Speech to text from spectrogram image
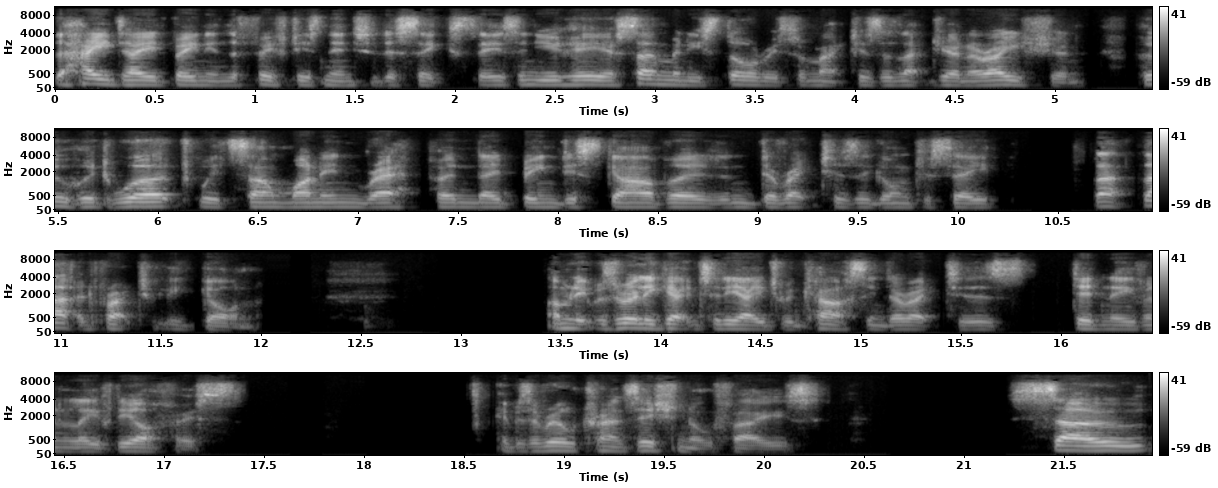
The heyday had been in the 50s and into the 60s, and you hear so many stories from actors of that generation who had worked with someone in rep and they'd been discovered and directors had gone to see. That, that had practically gone. I mean, it was really getting to the age when casting directors didn't even leave the office. It was a real transitional phase. So,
